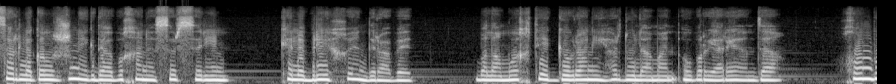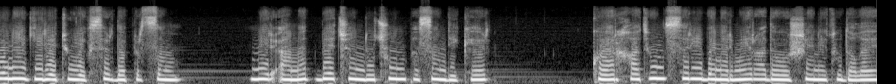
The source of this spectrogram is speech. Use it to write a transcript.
سەر لەگەڵ ژنێکدا بخەنە سەر سەرین کە لە بری خوێن درابێت، بەڵام وەختێک گەورانی هەر دوو لامان ئەو بڕیارەیان دا، خۆم بۆ ناگیرێت و یەکسەر دەپرسم، میرئامەد بێ چەند و چوون پەسەندی کرد؟ کۆیار خاتوون سەری بە نەرمی ڕادەوەشێنێت و دەڵێ،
